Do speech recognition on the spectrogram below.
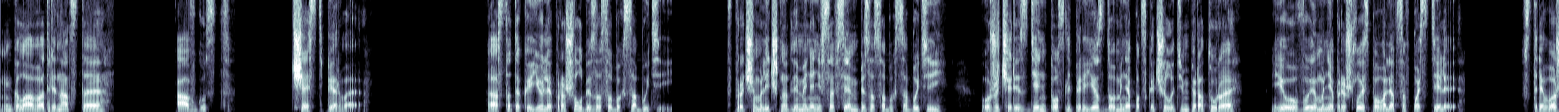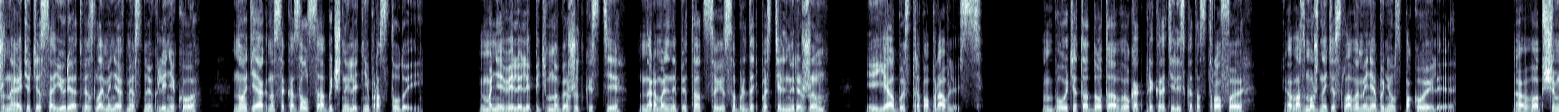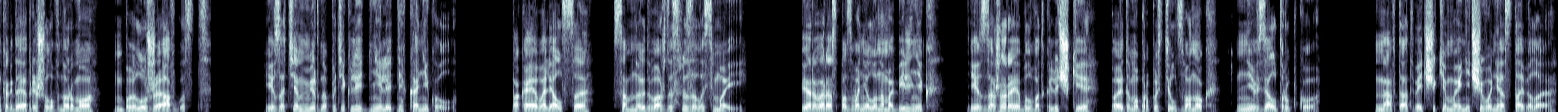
Глава 13. Август. Часть 1. Остаток июля прошёл без особых событий. Впрочем, лично для меня не совсем без особых событий. Уже через день после переезда у меня подскочила температура, и, увы, мне пришлось поваляться в постели. Встревоженная тётя Саюри отвезла меня в местную клинику, но диагноз оказался обычной летней простудой. Мне велели пить много жидкости, нормально питаться и соблюдать постельный режим, и я быстро поправлюсь. Будь это до того, как прекратились катастрофы, возможно, эти слова меня бы не успокоили. В общем, когда я пришел в норму, был уже август. И затем мирно потекли дни летних каникул. Пока я валялся, со мной дважды связалась Мэй. Первый раз позвонила на мобильник, из-за жара я был в отключке, поэтому пропустил звонок, не взял трубку. На автоответчике Мэй ничего не оставила.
